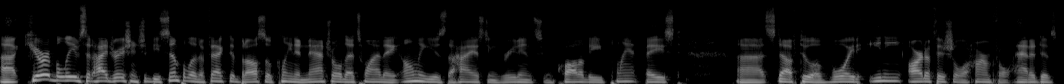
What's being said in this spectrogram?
Uh, Cure believes that hydration should be simple and effective, but also clean and natural. That's why they only use the highest ingredients and quality plant based uh, stuff to avoid any artificial or harmful additives.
